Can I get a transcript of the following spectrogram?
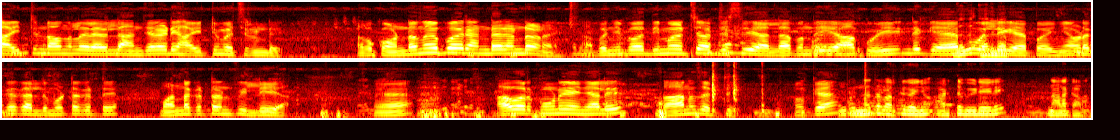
ഹൈറ്റ് ഉണ്ടാവുന്നുള്ള ലെവലിൽ അഞ്ചര അടി ഹൈറ്റും വെച്ചിട്ടുണ്ട്. അപ്പോൾ കൊണ്ടുവന്നത് ഇപ്പോൾ രണ്ടേ രണ്ടാണ്. അപ്പോൾ ഇനിയിപ്പോൾ ഇതിമ വെച്ച് അഡ്ജസ്റ്റ് ചെയ്യുക എന്താ എന്ത് ചെയ്യുക ആ കുഴിന്റെ ഗ്യാപ്പ് വലിയ ഗ്യാപ്പ് ഇനി അവിടെയൊക്കെ കല്ലുമുട്ടൊക്കെ ഇട്ട് മണ്ണൊക്കെ ഇട്ടാണ് ഫില്ല് ചെയ്യുക ഏഹ് ആ വർക്ക് കൂടി കഴിഞ്ഞാൽ സാധനം സെറ്റ് ഓക്കെ ഇന്നത്തെ വർക്ക് കഴിഞ്ഞു. അടുത്ത വീഡിയോയിൽ നാളെ കാണാം.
